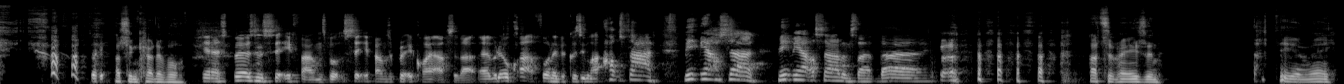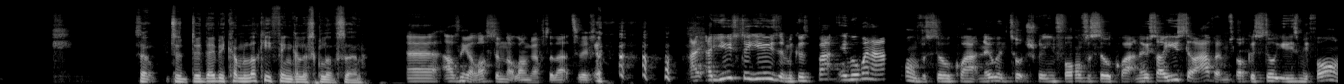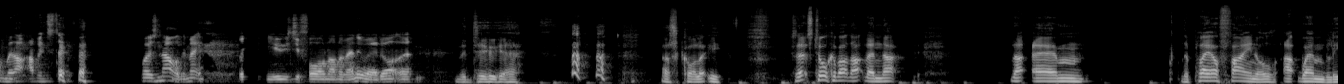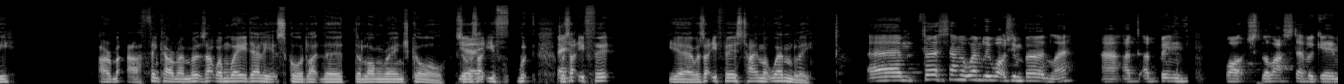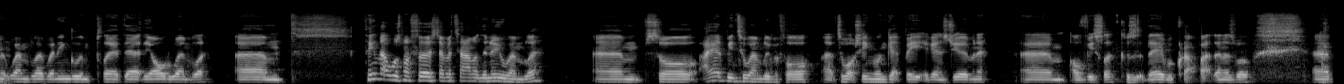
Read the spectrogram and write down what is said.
That's incredible. Yeah, Spurs and City fans, but City fans are pretty quiet after that. Uh, but it was quite funny because he was like, outside, meet me outside, meet me outside. I'm like, bye. That's amazing. Dear me. So, so, did they become lucky fingerless gloves then? Uh, I think I lost them not long after that. To be fair, I, I, used to use them because back when our phones were still quite new and touchscreen phones were still quite new, so I used to have them, so I could still use my phone without having to. Whereas now they make you can use your phone on them anyway, don't they? They do, yeah. That's quality. So let's talk about that then. That that um the playoff final at Wembley. I, I think I remember. Was that when Wade Elliott scored like the, the long range goal? So yeah, was that your was that your first? Yeah, was that your first time at Wembley? Um, first time at Wembley watching Burnley. Uh, I'd, I'd been watched the last ever game at Wembley when England played there at the old Wembley. Um, think that was my first ever time at the new Wembley. Um, so I had been to Wembley before uh, to watch England get beat against Germany, um, obviously because they were crap back then as well. Um,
